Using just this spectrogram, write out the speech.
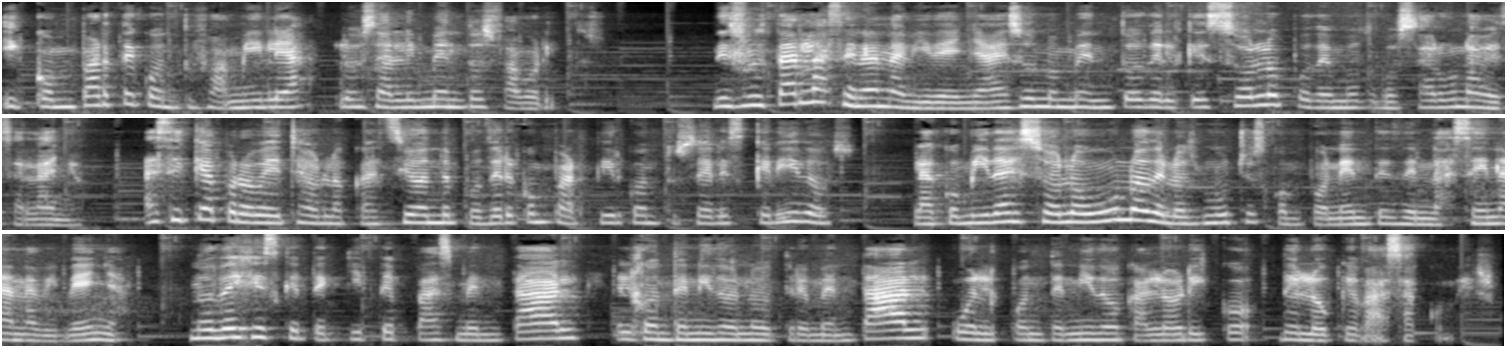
y comparte con tu familia los alimentos favoritos. Disfrutar la cena navideña es un momento del que solo podemos gozar una vez al año. Así que aprovecha la ocasión de poder compartir con tus seres queridos. La comida es solo uno de los muchos componentes de la cena navideña. No dejes que te quite paz mental, el contenido nutrimental o el contenido calórico de lo que vas a comer.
